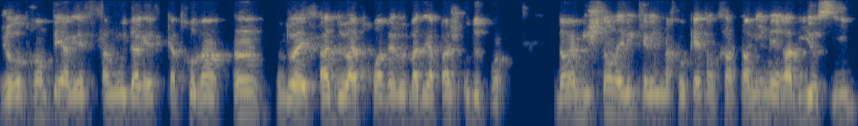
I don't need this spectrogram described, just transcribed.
je reprends PRF Hamoud Aleph 81, on doit être à 2, à 3 vers le bas de la page aux deux points. Dans la Mishnah, on a vu qu'il y avait une marcoquette entre Rachamim et Rabbi aussi.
